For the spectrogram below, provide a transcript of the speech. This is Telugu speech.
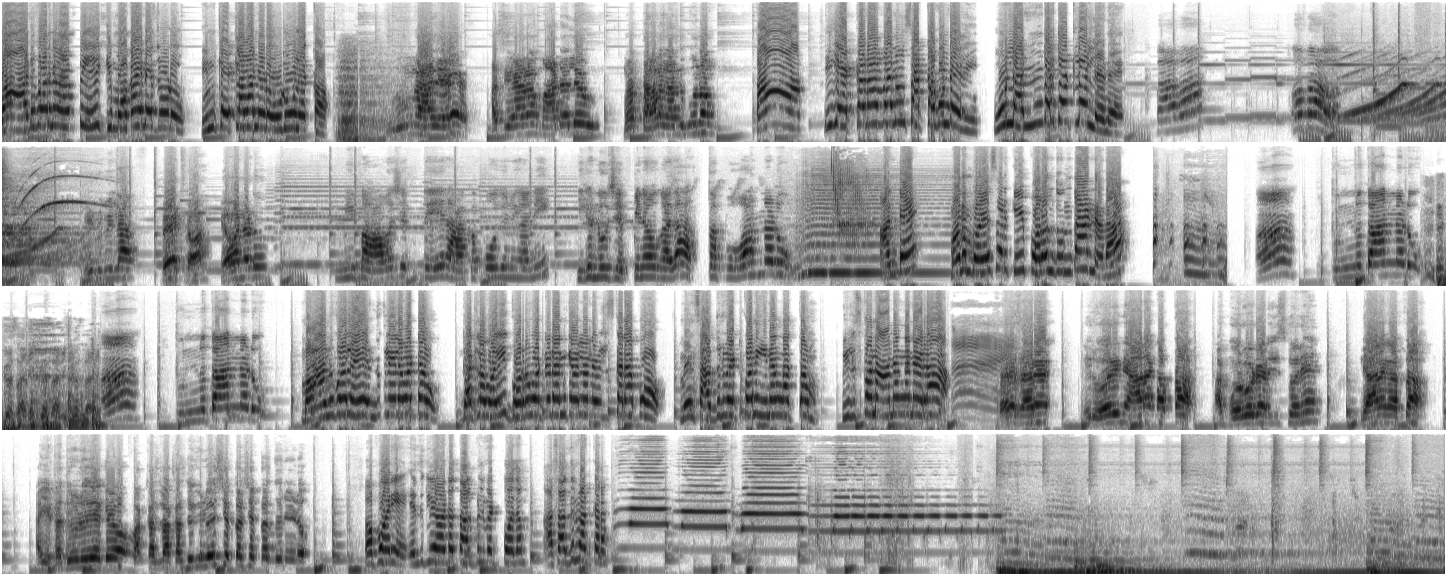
పడివారిని పంపి ఈ మొగాయనే చూడు. ఇంకెట్లా అన్నాడు ఉడుగు లెక్క. ఇప్పుడు కాదే ఆ మన తాళకు అందుకున్నాం ఆ ఇక ఎక్కడ నువ్వు చక్కగుండేది? ఊళ్ళో అందరి తొట్లలేనే బావా ఓ బావా. ఏంది పిల్ల? రేట్రా ఏమన్నాడు? మీ బావ చెప్తే రాకపోదును గాని ఇక నువ్వు చెప్పినావు కదా అత్త పో అన్నాడు. అంటే మనం పోయేసరికి పొలం దుంతా అన్నాడా? ఆ దున్నుతా అన్నాడు ఆ దున్నుతా అన్నాడు. మా అనుకోలే ఎందుకు నిలబడ్డావు? గట్ల పోయి గొర్రె కొట్టడానికి ఎవరైనా పిలుస్తారా పో. మేము సద్దులు పెట్టుకొని ఈనంగా వస్తాం పిలుచుకొని ఆనంగానే రా. సరే సరే. మీరు ఓరి జ్ఞానం అత్త ఆ గొరగొట్ట తీసుకొని జ్ఞానం అత్త ఆ ఇట్లా దుడు ఒక్కలు ఒక్కలు దునిడు చెక్కలు చెక్కలు దునిడు ఓ పోరి ఎందుకు లేవడో తలుపులు పెట్టుకోదాం. ఆ సద్దులు పట్టుకరా.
